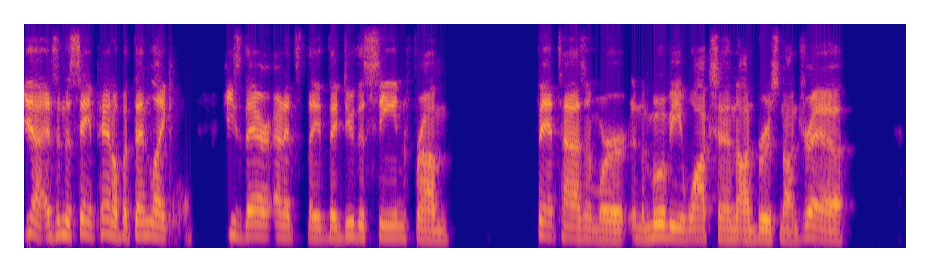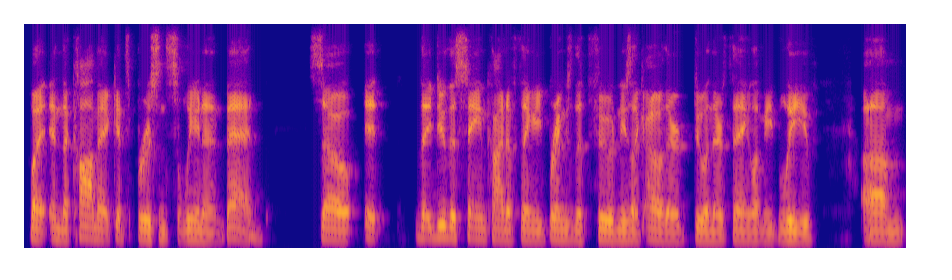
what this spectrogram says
Yeah, it's in the same panel, but then like he's there and it's they they do the scene from Phantasm where in the movie he walks in on Bruce and Andrea but in the comic, it's Bruce and Selina in bed. So it they do the same kind of thing. He brings the food and he's like, "Oh, they're doing their thing. Let me leave." Um,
